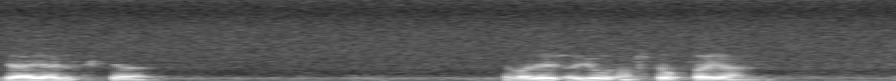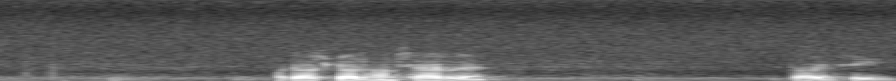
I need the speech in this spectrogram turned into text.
Jeg elsker Det var det som gjorde han stoppa igjen. Og da skal Hans Herre ta en syn.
